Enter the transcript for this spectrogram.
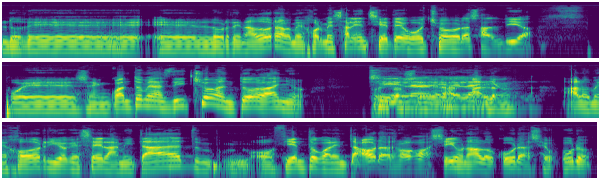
lo de el ordenador, a lo mejor me salen 7 u 8 horas al día. Pues, ¿en cuánto me has dicho? En todo el año. Pues sí, en, el a, año. A, lo mejor, yo qué sé, la mitad o 140 horas o algo así, una locura, seguro.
